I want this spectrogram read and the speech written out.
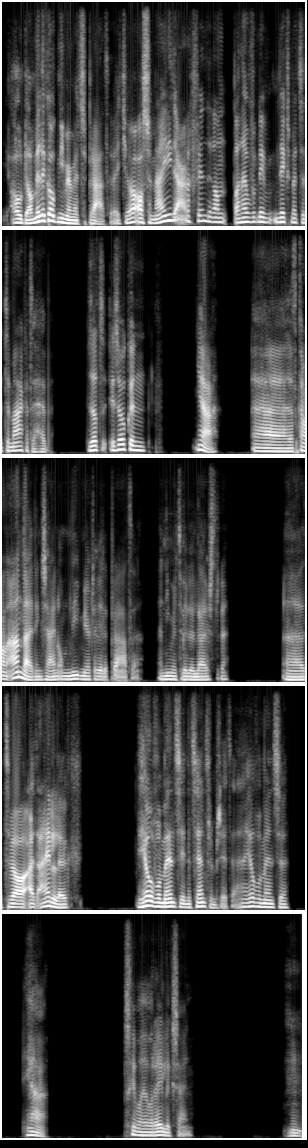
Oh, dan wil ik ook niet meer met ze praten, weet je wel. Als ze mij niet aardig vinden, dan, dan hoef ik ni- niks met ze te maken te hebben. Dus dat is ook een... Ja, eh, dat kan een aanleiding zijn om niet meer te willen praten. En niet meer te willen luisteren. Eh, terwijl uiteindelijk heel veel mensen in het centrum zitten. Hè? Heel veel mensen, ja, misschien wel heel redelijk zijn. Hm.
